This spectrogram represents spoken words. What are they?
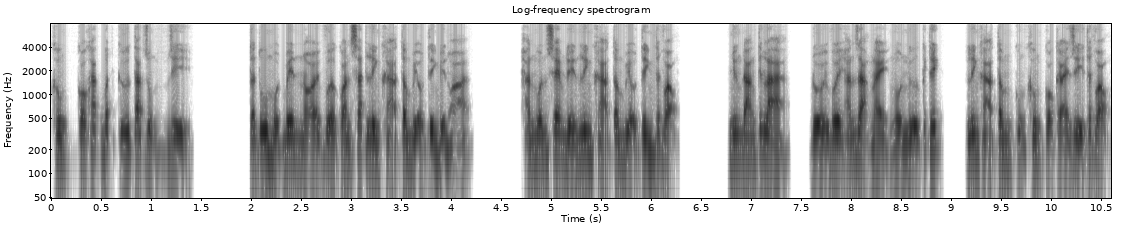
không có khác bất cứ tác dụng gì. Tần tu một bên nói vừa quan sát linh khả tâm biểu tình biến hóa. Hắn muốn xem đến linh khả tâm biểu tình thất vọng. Nhưng đang tiếc là, đối với hắn dạng này ngôn ngữ kích thích, linh khả tâm cũng không có cái gì thất vọng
